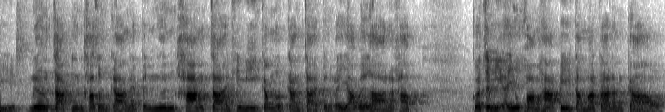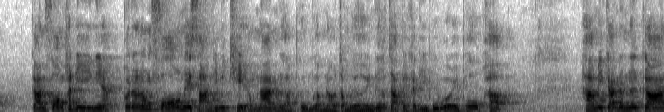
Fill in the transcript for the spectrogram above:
4 เนื่องจากเงินค่าส่วนกลางเนี่ยเป็นเงินค้างจ่ายที่มีกำหนดการจ่ายเป็นระยะเวลานะครับ ก็จะมีอายุความ 5 ปีตามมาตราดังกล่าว การฟ้องคดีเนี่ยก็จะต้องฟ้องในศาลที่มีเขตอำนาจเหนือภูมิลำเนาจำเลย เนื่องจากเป็นคดีผู้บริโภคครับหากมีการดำเนินการ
